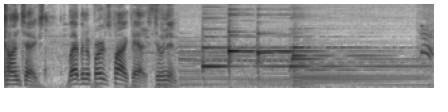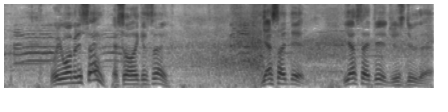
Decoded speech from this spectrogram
Context. Laughing at Birds podcast. Tune in. What do you want me to say? That's all I can say. Yes, I did. Yes, I did just do that.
